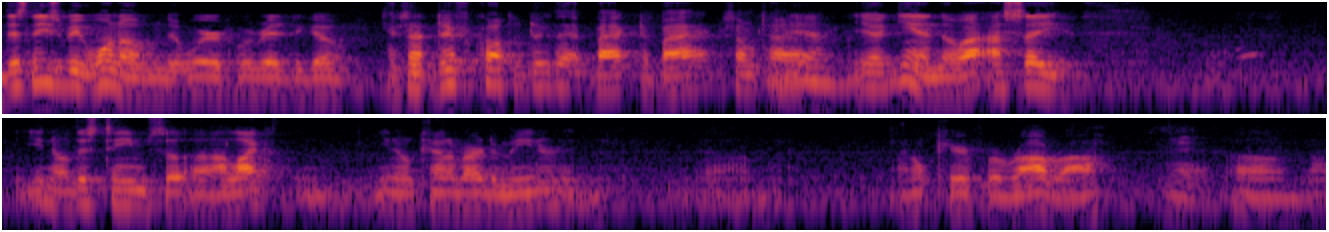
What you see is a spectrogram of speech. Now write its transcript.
this needs to be one of them that we're we're ready to go. Is it difficult to do that back to back sometimes? Yeah, yeah. Again, though, I, I say, you know, this team's. Uh, I like, you know, kind of our demeanor, and um, I don't care if we're rah rah. Yeah. Um,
